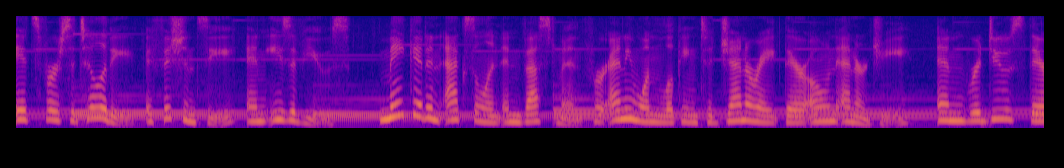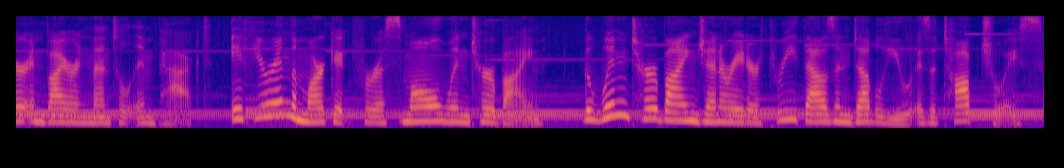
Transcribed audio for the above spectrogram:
Its versatility, efficiency, and ease of use make it an excellent investment for anyone looking to generate their own energy and reduce their environmental impact. If you're in the market for a small wind turbine, the Wind Turbine Generator 3000W is a top choice.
